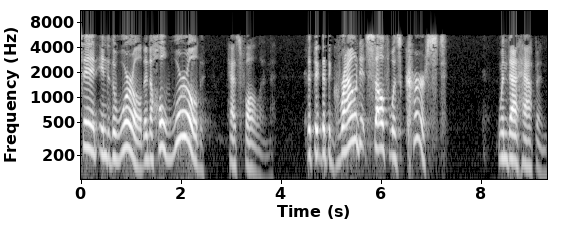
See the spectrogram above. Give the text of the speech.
sin into the world, and the whole world has fallen. That the, that the ground itself was cursed when that happened.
